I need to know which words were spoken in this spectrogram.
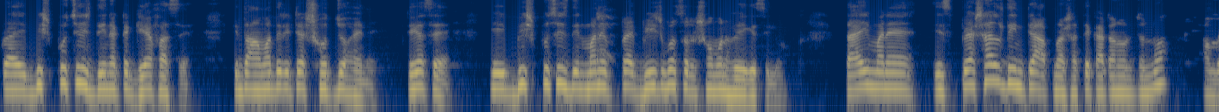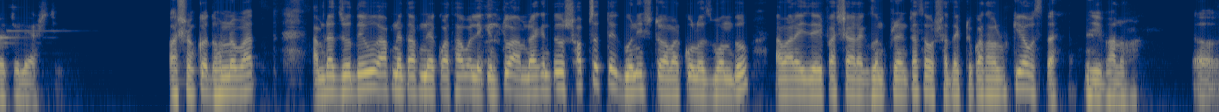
প্রায় বিশ পঁচিশ দিন একটা গ্যাপ আছে। কিন্তু আমাদের এটা সহ্য হয়নি ঠিক আছে? এই বিশ পঁচিশ দিন মানে প্রায় বিশ বছরের সমান হয়ে গেছিল। তাই মানে স্পেশাল দিনটা আপনার সাথে কাটানোর জন্য আমরা চলে আসছি। অসংখ্য ধন্যবাদ। আমরা যদিও আপনি তো আপনি কথা বলি কিন্তু আমরা কিন্তু সবচেয়ে ঘনিষ্ঠ আমার ক্লোজ বন্ধু। আমার এই যে এই পাশে আর একজন ফ্রেন্ড আছে ওর সাথে একটু কথা বলব। কি অবস্থা? জি ভালো। আহ,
